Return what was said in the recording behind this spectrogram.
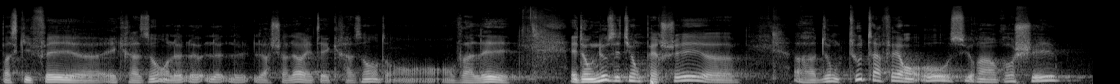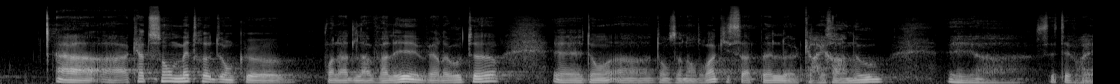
Parce qu'il fait euh, écrasant, la chaleur était écrasante en, vallée. Et donc nous étions perchés donc tout à fait en haut sur un rocher à, 400 mètres donc voilà, de la vallée vers la hauteur, dans, euh, un endroit qui s'appelle Cairano. Et euh, c'était vrai.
